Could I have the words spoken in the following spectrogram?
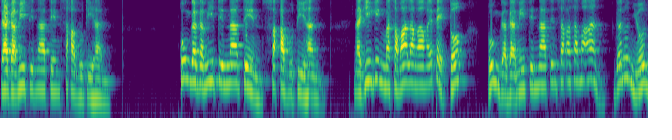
gagamitin natin sa kabutihan. Kung gagamitin natin sa kabutihan, nagiging masama lang ang epekto kung gagamitin natin sa kasamaan. Ganun yun.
